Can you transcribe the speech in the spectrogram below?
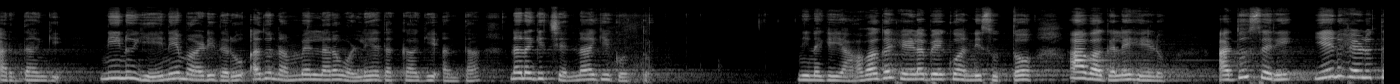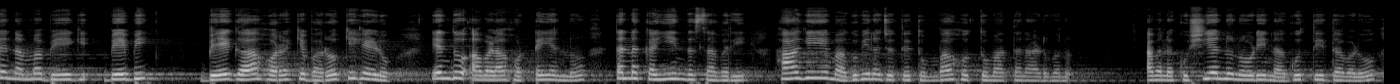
ಅರ್ಧಾಂಗಿ. ನೀನು ಏನೇ ಮಾಡಿದರೂ ಅದು ನಮ್ಮೆಲ್ಲರ ಒಳ್ಳೆಯದಕ್ಕಾಗಿ ಅಂತ ನನಗೆ ಚೆನ್ನಾಗಿ ಗೊತ್ತು. ನಿನಗೆ ಯಾವಾಗ ಹೇಳಬೇಕು ಅನ್ನಿಸುತ್ತೋ ಆವಾಗಲೇ ಹೇಳು. ಅದು ಸರಿ, ಏನು ಹೇಳುತ್ತೆ ನಮ್ಮ ಬೇಗಿ, ಬೇಬಿ? ಬೇಗ ಹೊರಕ್ಕೆ ಬರೋಕೆ ಹೇಳು ಎಂದು ಅವಳ ಹೊಟ್ಟೆಯನ್ನು ತನ್ನ ಕೈಯಿಂದ ಸವರಿ ಹಾಗೆಯೇ ಮಗುವಿನ ಜೊತೆ ತುಂಬ ಹೊತ್ತು ಮಾತನಾಡುವನು. ಅವನ ಖುಷಿಯನ್ನು ನೋಡಿ ನಗುತ್ತಿದ್ದವಳು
